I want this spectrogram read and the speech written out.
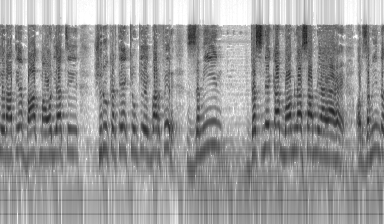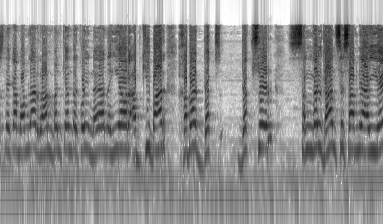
की ओर आते हैं। बात माहौलियात से शुरू करते हैं, क्योंकि एक बार फिर ज़मीन दसने का मामला सामने आया है। और ज़मीन दसने का मामला रामबन के अंदर कोई नया नहीं है, और अब की बार खबर डक्स, डक्सुर संगलदान से सामने आई है,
